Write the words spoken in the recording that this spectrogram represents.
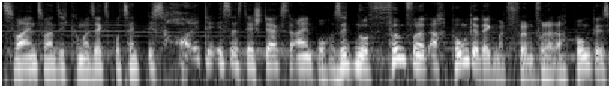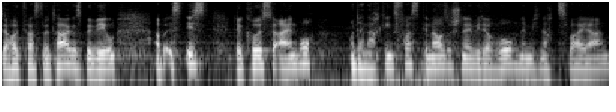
22,6 Prozent. Bis heute ist das der stärkste Einbruch. Es sind nur 508 Punkte. Da denkt man, 508 Punkte ist ja heute fast eine Tagesbewegung. Aber es ist der größte Einbruch. Und danach ging es fast genauso schnell wieder hoch, nämlich nach zwei Jahren.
